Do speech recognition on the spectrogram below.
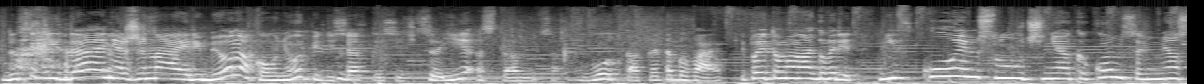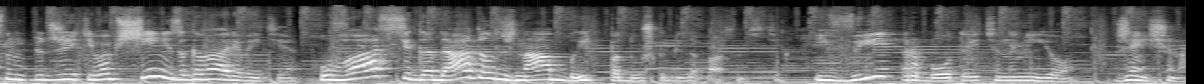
До свидания, жена и ребенок, а у него 50 тысяч. Свои останутся. Вот как это бывает. И поэтому она говорит, ни в коем случае, ни о каком совместном бюджете вообще не заговаривайте. У вас всегда должна быть подушка безопасности. И вы работаете на нее. Женщина,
